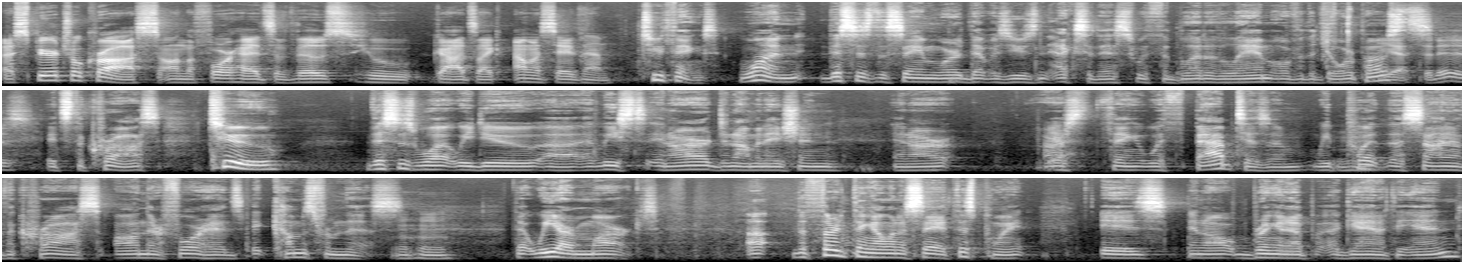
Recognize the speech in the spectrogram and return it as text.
a spiritual cross, on the foreheads of those who God's like, I want to save them. Two things. One, this is the same word that was used in Exodus with the blood of the lamb over the doorposts. Yes, it is. It's the cross. Two, this is what we do, uh, at least in our denomination, in our our thing with baptism. We Mm-hmm. put the sign of the cross on their foreheads. It comes from this, Mm-hmm. that we are marked. Uh, the third thing I want to say at this point is, and I'll bring it up again at the end.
